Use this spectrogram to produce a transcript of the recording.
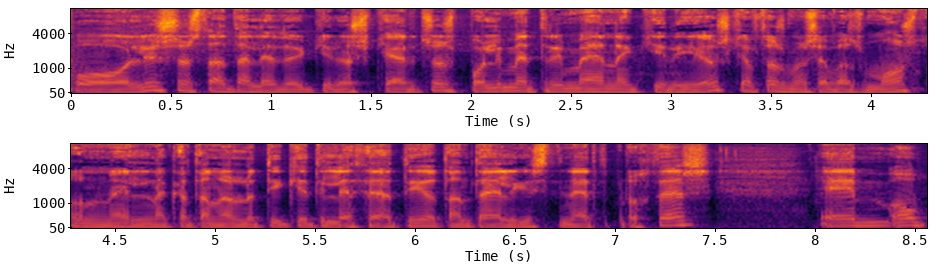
Πολύ σωστά τα λέει ο κύριος Κέρτσος, πολύ μετρημένα κυρίως και αυτός με σεβασμό στον Έλληνα καταναλωτή και τηλεθεατή όταν τα έλεγε στην ΕΡΤ προχθές. Ε, ο-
